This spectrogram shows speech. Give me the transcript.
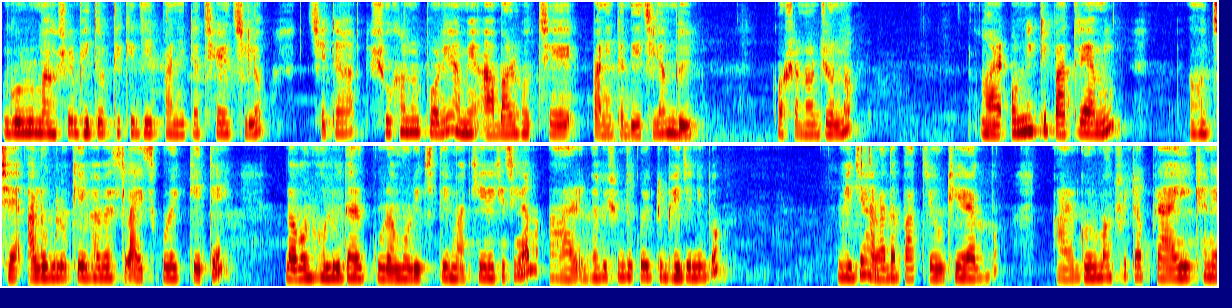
গরুর মাংসের ভিতর থেকে যে পানিটা ছেড়েছিল, সেটা শুকানোর পরে আমি আবার হচ্ছে পানিটা দিয়েছিলাম দুই কষানোর জন্য। আর অন্য একটি পাত্রে আমি হচ্ছে আলুগুলোকে এভাবে স্লাইস করে কেটে লবণ, হলুদ আর গুঁড়া মরিচ দিয়ে মাখিয়ে রেখেছিলাম। আর এভাবে সুন্দর করে একটু ভেজে নিব। ভেজে আলাদা পাত্রে উঠিয়ে রাখব। আর গরু মাংসটা প্রায় এখানে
